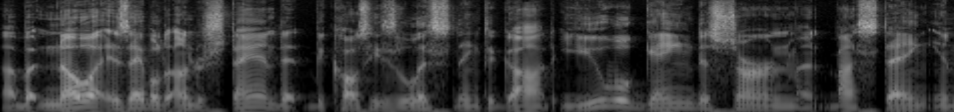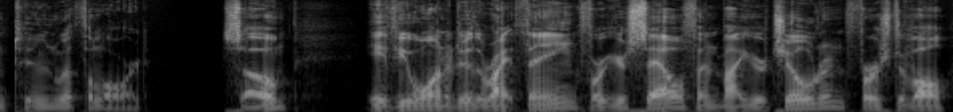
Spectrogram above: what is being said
Uh, but Noah is able to understand it because he's listening to God. You will gain discernment by staying in tune with the Lord. So, if you want to do the right thing for yourself and by your children, first of all,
